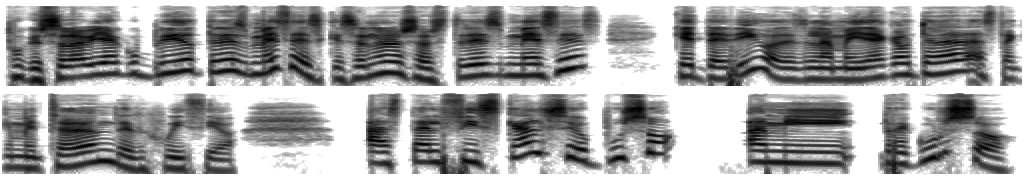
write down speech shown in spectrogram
porque solo había cumplido tres meses, que son esos tres meses que te digo, desde la medida cautelar hasta que me echaron del juicio hasta el fiscal se opuso a mi recurso.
